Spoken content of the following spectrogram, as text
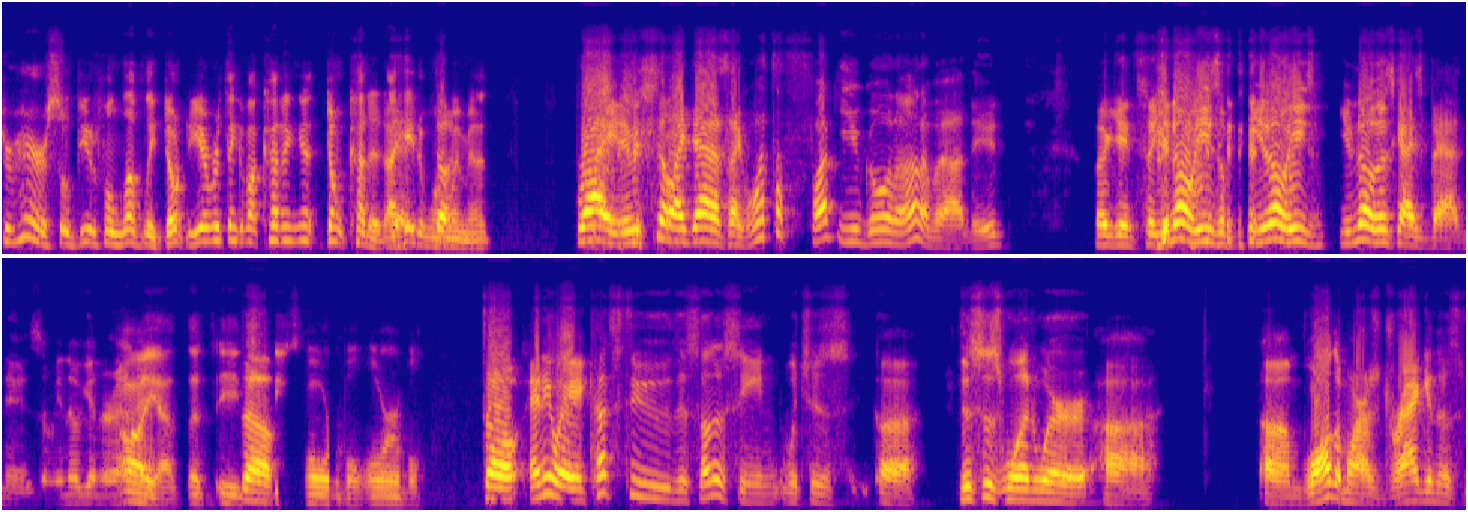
your hair is so beautiful and lovely. Don't you ever think about cutting it? Don't cut it. I Yeah, hate it when women. Right. It was shit like that. It's like, what the fuck are you going on about, dude? Again, so you know he's a, you know he's, you know this guy's bad news. I mean, no getting around. Oh that. yeah, that he's, So- he's horrible, horrible. So anyway, it cuts to this other scene, which is uh, this is one where uh, um, Waldemar is dragging this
